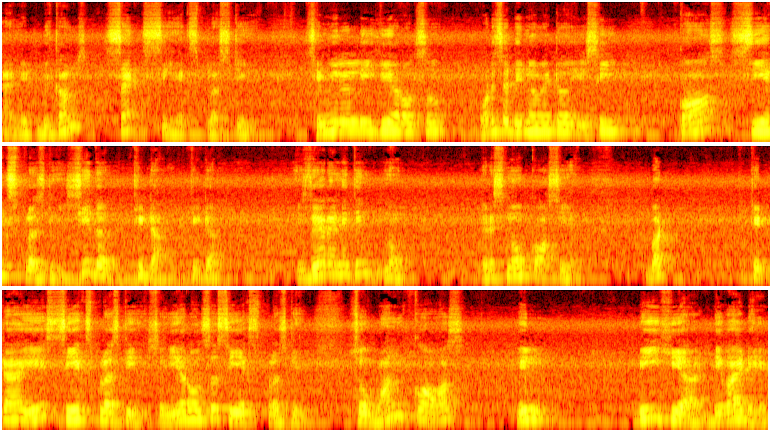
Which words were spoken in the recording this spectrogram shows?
and it becomes sec cx plus d similarly here also what is the denominator? You see cos cx plus d. See the theta theta. Is there anything? No. There is no cos here. But theta is cx plus d. So here also cx plus d. So one cos will be here divided.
